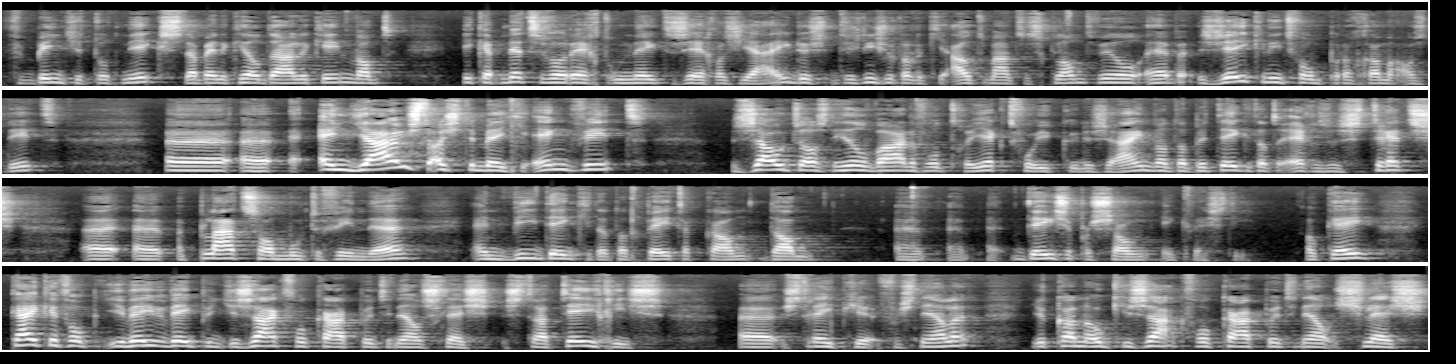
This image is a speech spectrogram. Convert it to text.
verbind je tot niks. Daar ben ik heel duidelijk in, want ik heb net zoveel recht om nee te zeggen als jij. Dus het is niet zo dat ik je automatisch klant wil hebben. Zeker niet voor een programma als dit. Uh, en juist als je het een beetje eng vindt, zou het als een heel waardevol traject voor je kunnen zijn. Want dat betekent dat er ergens een stretch uh, plaats zal moeten vinden. En wie denk je dat dat beter kan dan uh, deze persoon in kwestie? Oké? Kijk even op www.jezaakvoorelkaar.nl slash strategisch streepje versnellen. Je kan ook jezaakvoorelkaar.nl slash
